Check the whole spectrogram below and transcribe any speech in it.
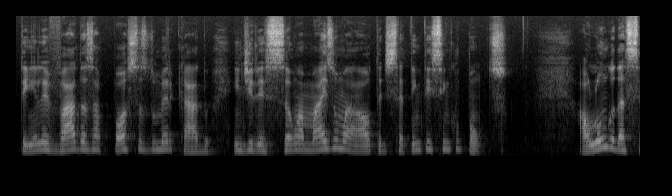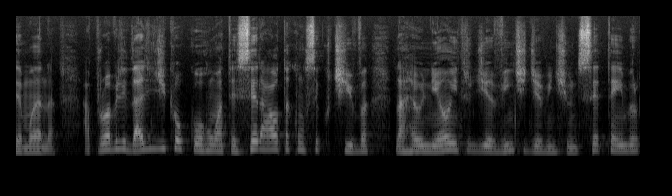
tem elevado as apostas do mercado em direção a mais uma alta de 75 pontos. Ao longo da semana, a probabilidade de que ocorra uma terceira alta consecutiva na reunião entre o dia 20 e dia 21 de setembro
